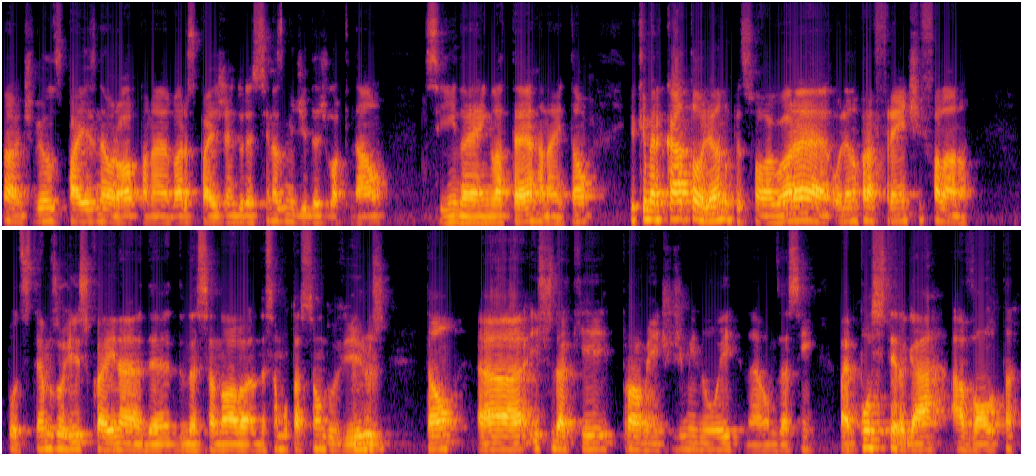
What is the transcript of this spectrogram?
a gente vê os países na Europa, né? Vários países já endurecendo as medidas de lockdown, seguindo a Inglaterra, né? Então, e o que o mercado está olhando, pessoal, agora é olhando para frente e falando, putz, temos o risco aí, né, de, dessa nova, dessa mutação do vírus. Uhum. Então, uh, isso daqui provavelmente diminui, né, vamos dizer assim, vai postergar a volta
